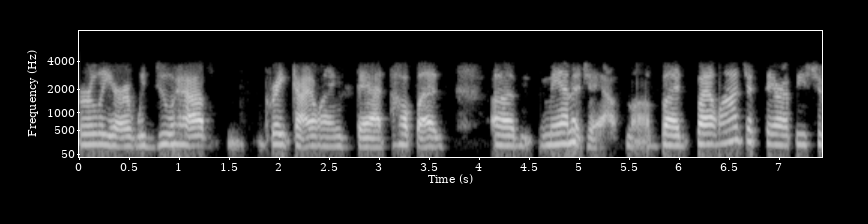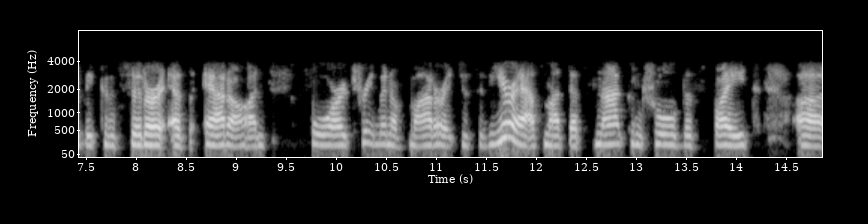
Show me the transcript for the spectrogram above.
earlier, we do have great guidelines that help us um, manage asthma, but biologic therapy should be considered as add-on for treatment of moderate to severe asthma that's not controlled despite uh,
